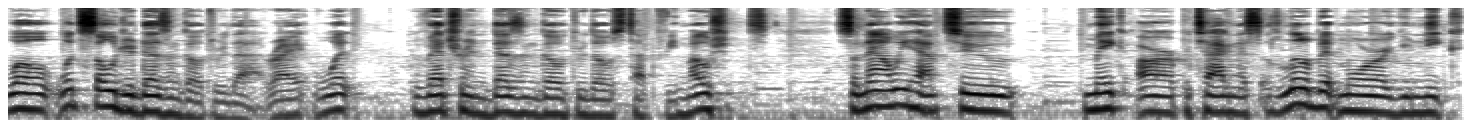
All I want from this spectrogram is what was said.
well, what soldier doesn't go through that, right? What veteran doesn't go through those type of emotions? So now we have to make our protagonist a little bit more unique,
